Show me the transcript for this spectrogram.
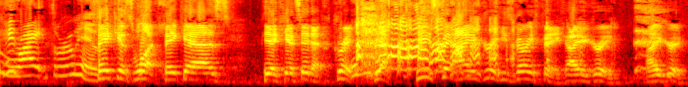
see He's- right through him. Fake as what? Fake as. Yeah, I can't say that. Great. Yeah, he's fake. I agree. He's very fake. I agree. I agree.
